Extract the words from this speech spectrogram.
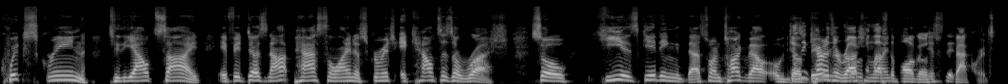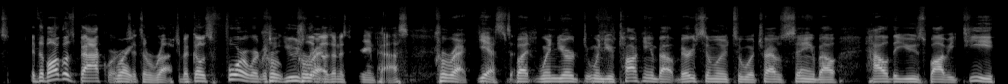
quick screen to the outside, if it does not pass the line of scrimmage, it counts as a rush. So he is getting. That's what I'm talking about. It doesn't count as a rush unless line. the ball goes yes, backwards. If the ball goes backwards, right. it's a rush. If it goes forward, which it usually correct. does on a screen pass. Correct. Yes, so. but when you're when you're talking about very similar to what Travis was saying about how they use Bobby T,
